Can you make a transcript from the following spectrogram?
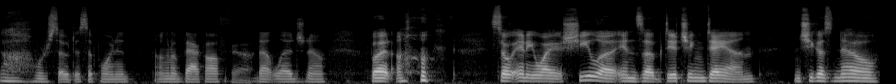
Oh, we're so disappointed. I'm gonna back off Yeah. that ledge now. But um, so anyway, Sheila ends up ditching Dan, and she goes, "No,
